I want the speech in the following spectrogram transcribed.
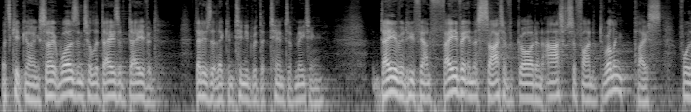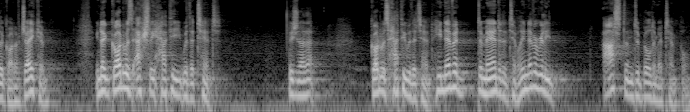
Let's keep going. So it was until the days of David, that is, that they continued with the tent of meeting David, who found favor in the sight of God and asked to find a dwelling place for the God of Jacob. You know, God was actually happy with a tent. Did you know that? God was happy with a tent. He never demanded a temple, he never really asked them to build him a temple.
